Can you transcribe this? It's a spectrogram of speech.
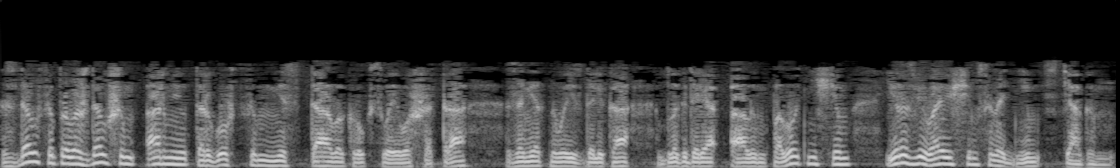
сдал сопровождавшим армию торговцам места вокруг своего шатра, заметного издалека благодаря алым полотнищам и развивающимся над ним стягам.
